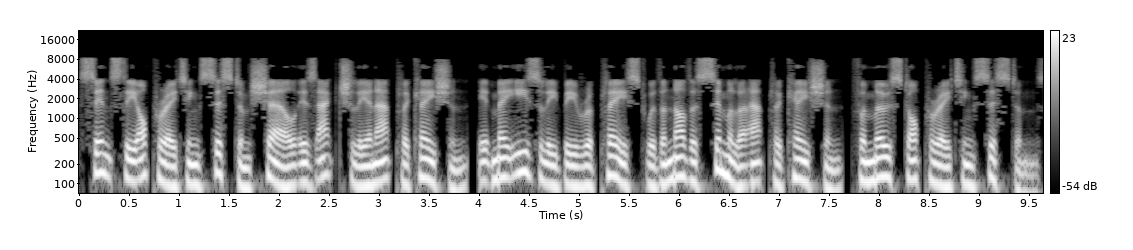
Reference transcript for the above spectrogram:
Since the operating system shell is actually an application, it may easily be replaced with another similar application, for most operating systems.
